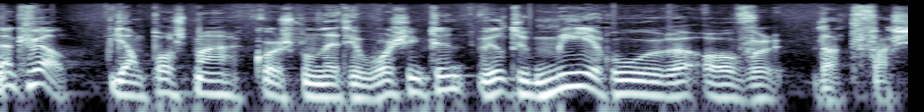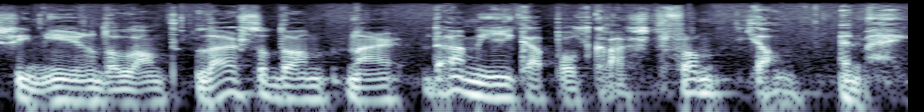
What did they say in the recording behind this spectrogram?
Dankjewel, Jan Postma, correspondent in Washington. Wilt u meer horen over dat fascinerende land? Luister dan naar de Amerika-podcast van Jan en mij.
